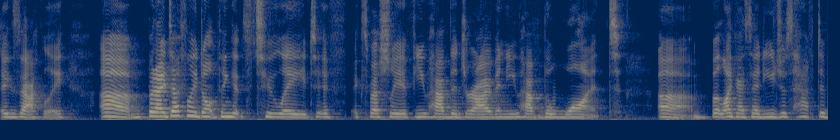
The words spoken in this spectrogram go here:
exactly. Um but I definitely don't think it's too late if especially if you have the drive and you have the want. Um but like I said, you just have to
